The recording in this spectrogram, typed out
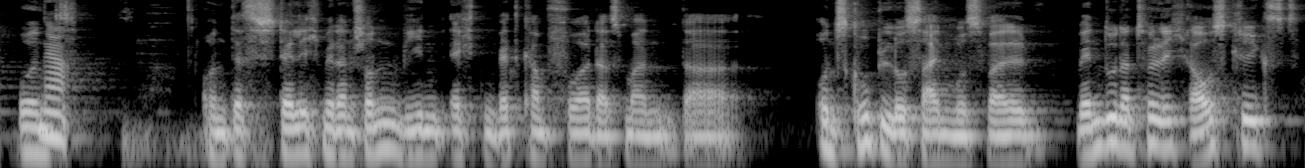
Und, Ja. und das stelle ich mir dann schon wie einen echten Wettkampf vor, dass man da unskrupellos sein muss, weil wenn du natürlich rauskriegst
